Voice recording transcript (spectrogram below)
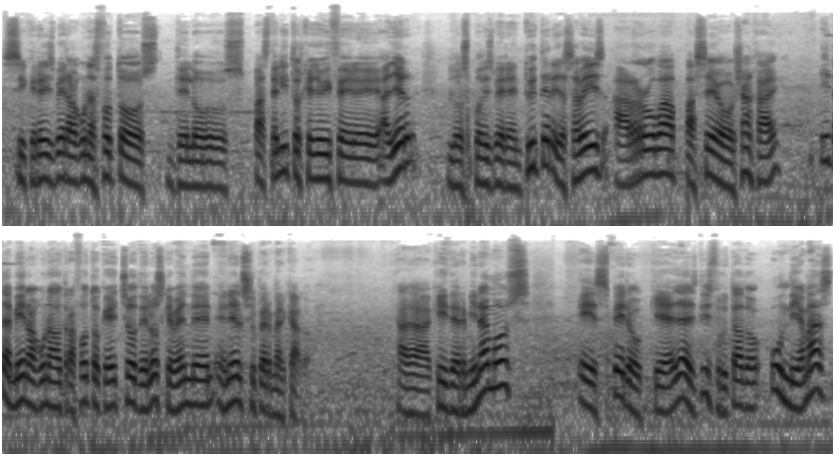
Si queréis ver algunas fotos de los pastelitos que yo hice eh, ayer, los podéis ver en Twitter, ya sabéis, arroba paseo Shanghai, y también alguna otra foto que he hecho de los que venden en el supermercado. Aquí terminamos. Espero que hayáis disfrutado un día más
